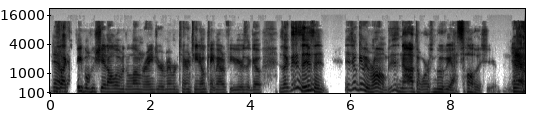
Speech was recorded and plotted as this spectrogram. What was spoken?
It's Yeah. like people who shit all over the Lone Ranger. Remember Tarantino came out a few years ago. It's like this isn't. This, don't get me wrong, but this is not the worst movie I saw this year. No, Yeah.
